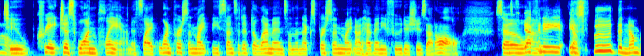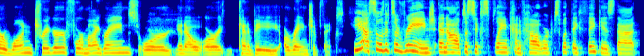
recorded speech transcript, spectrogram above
oh. to create just one plan. It's like one person might be sensitive to lemons and the next person might not have any food issues at all so, um, Stephanie, um, yeah. is food the number one trigger for migraines, or you know, or can it be a range of things? Yeah, so it's a range, and I'll just explain kind of how it works. What they think is that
